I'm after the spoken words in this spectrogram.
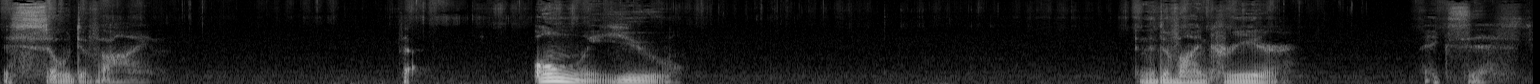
is so divine that only you and the divine creator exist.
